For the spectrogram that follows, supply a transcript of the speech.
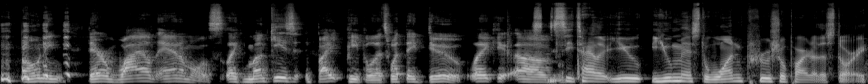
owning they're wild animals. Like monkeys bite people. That's what they do. Like, um, See, Tyler, you you missed one crucial part of the story.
